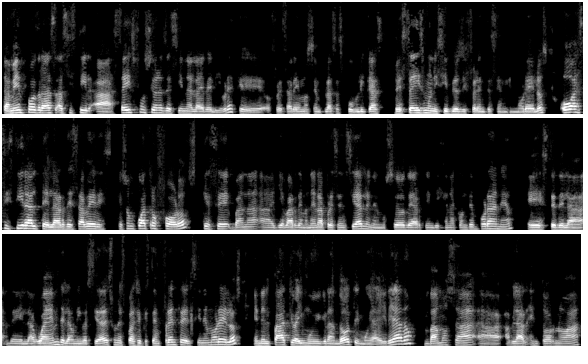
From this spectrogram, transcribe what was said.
también podrás asistir a seis funciones de cine al aire libre que ofreceremos en plazas públicas de seis municipios diferentes en Morelos, o asistir al Telar de Saberes, que son cuatro foros que se van a, a llevar de manera presencial en el Museo de Arte Indígena Contemporáneo este, de, la, de la UAM, de la universidad. Es un espacio que está enfrente del Cine Morelos, en el patio ahí muy grandote y muy aireado. Vamos a, a hablar en torno a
